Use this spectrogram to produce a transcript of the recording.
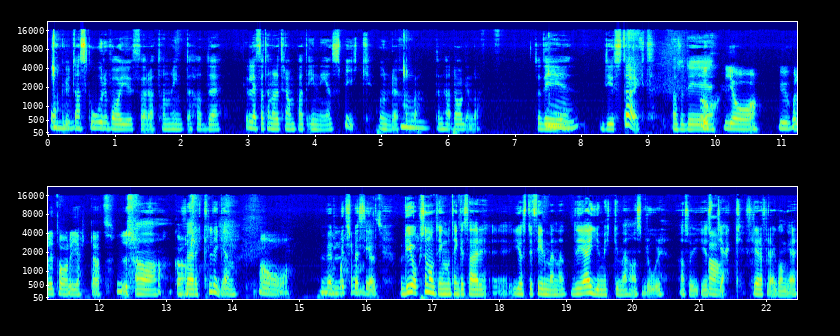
Och utan skor var ju för att han inte hade eller för att han hade trampat in i en spik under själva den här dagen då. Så det är, ju- det är ju starkt. Alltså det är, Usch, ja. Gud vad det tar i hjärtat. Ja, stackarn. verkligen. Ja. Väldigt speciellt. Och det är också någonting man tänker så här eh, just i filmen att det är ju mycket med hans bror. Alltså just Ja. Jack. Flera, flera gånger.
